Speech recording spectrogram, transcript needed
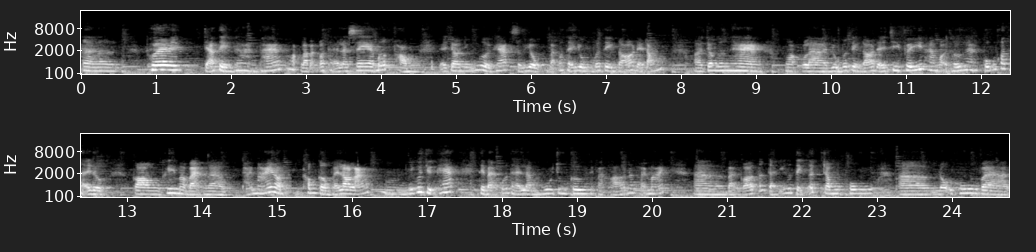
à, thuê trả tiền theo hàng tháng hoặc là bạn có thể là xe bớt phòng để cho những người khác sử dụng. Bạn có thể dùng cái tiền đó để đóng uh, cho ngân hàng hoặc là dùng cái tiền đó để chi phí ha mọi thứ ha cũng có thể được còn khi mà bạn là thoải mái rồi không cần phải lo lắng ừ, những cái chuyện khác thì bạn có thể là mua chung cư thì bạn ở nó thoải mái. À, bạn có tất cả những cái tiện ích trong khu à, nội khu và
